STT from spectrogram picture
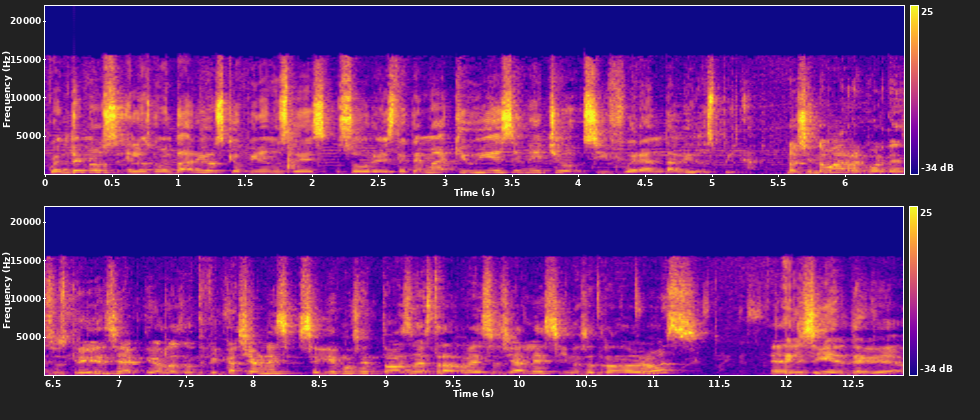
Cuéntenos en los comentarios qué opinan ustedes sobre este tema, qué hubiesen hecho si fueran David Ospina. No siendo más, recuerden suscribirse, activar las notificaciones, seguirnos en todas nuestras redes sociales y nosotros nos vemos en, el siguiente video.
